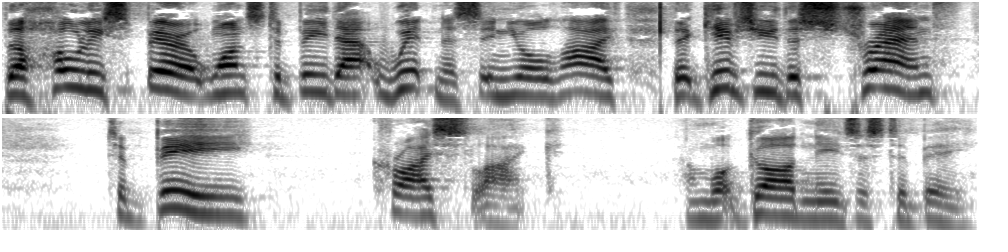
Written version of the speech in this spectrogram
The Holy Spirit wants to be that witness in your life that gives you the strength to be Christ like and what God needs us to be.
